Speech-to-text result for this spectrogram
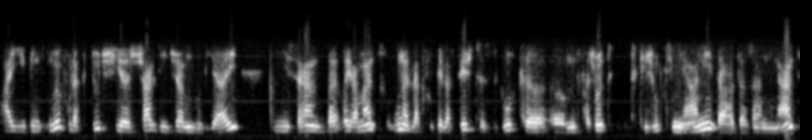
ai 29 fu la caduci Charles Gianguviai, e sarà veramente una delle più belle feste sicuro che um, facciamo negli ultimi anni da, da innanzi.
